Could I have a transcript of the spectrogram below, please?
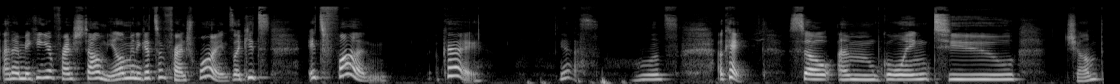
and I'm making a French style meal. I'm going to get some French wines. Like, it's, it's fun. Okay. Yes. Let's okay. So I'm going to jump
